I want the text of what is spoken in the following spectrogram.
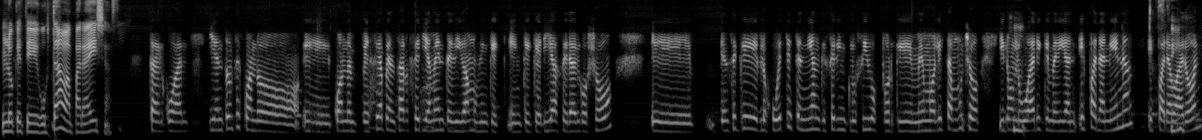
lo que te gustaba para ellas. Tal cual. Y entonces cuando eh, cuando empecé a pensar seriamente, digamos, en que en que quería hacer algo yo, eh, pensé que los juguetes tenían que ser inclusivos porque me molesta mucho ir a un Mm. lugar y que me digan es para nena, es para Sí. varón.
